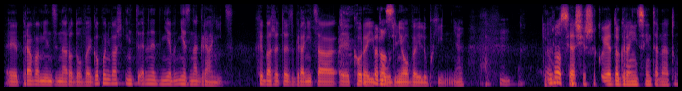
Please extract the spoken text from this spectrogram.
e, prawa międzynarodowego, ponieważ internet nie, nie zna granic. Chyba, że to jest granica e, Korei Roz- Południowej lub Chin, nie? Rosja się szykuje do granicy internetu.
